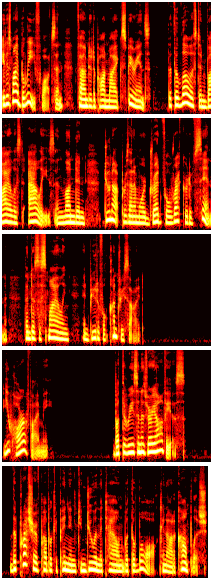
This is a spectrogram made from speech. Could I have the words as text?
It is my belief, Watson, founded upon my experience, that the lowest and vilest alleys in London do not present a more dreadful record of sin than does the smiling and beautiful countryside. You horrify me. But the reason is very obvious. The pressure of public opinion can do in the town what the law cannot accomplish.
